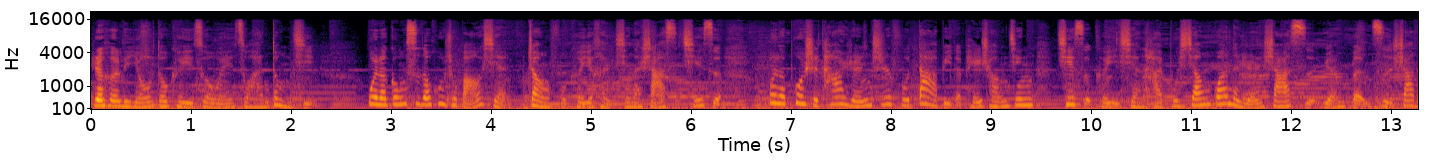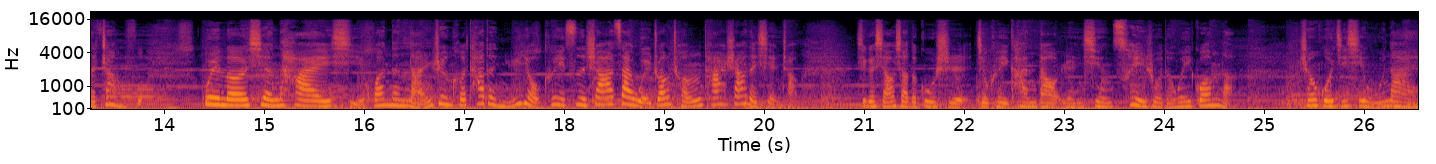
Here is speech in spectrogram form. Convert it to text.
任何理由都可以作为作案动机。为了公司的互助保险，丈夫可以狠心地杀死妻子；为了迫使他人支付大笔的赔偿金，妻子可以陷害不相关的人，杀死原本自杀的丈夫；为了陷害喜欢的男人和他的女友，可以自杀，再伪装成他杀的现场。几个小小的故事就可以看到人性脆弱的微光了。生活极其无奈，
